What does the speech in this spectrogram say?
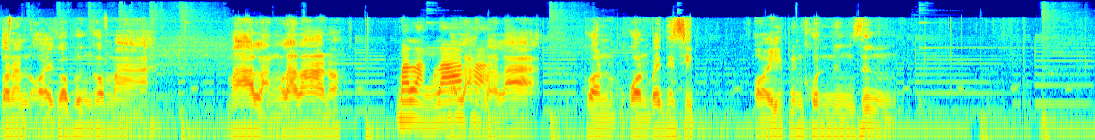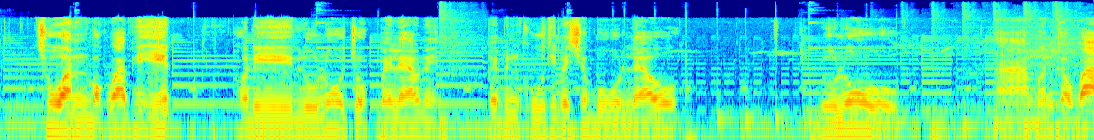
ตอนนั้นอ๋อยก็เพิ่งเข้ามา มาหลังลาล่าเนาะมาหลังล่ามาหลังค่ะ ลาล่าก่อนก่อนไปที่สิบอ๋อยเป็นคนหนึ่งซึ่ง ชวนบอกว่าพี่อีทพอดีลูลูจบไปแล้วเนี่ยไปเป็นครูที่เพชรบูรณ์แล้วลูลูอ่าเหมือนกับว่า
